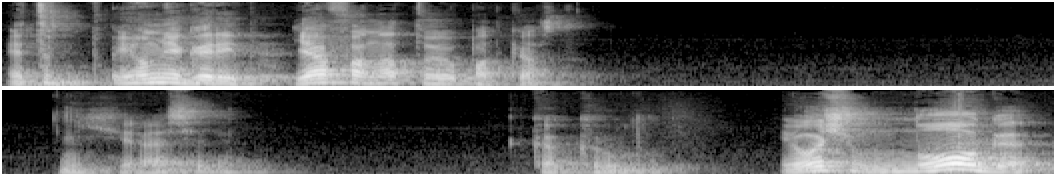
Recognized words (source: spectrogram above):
Это, и он мне говорит, я фанат твоего подкаста. Нихера себе. Как круто. И очень много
